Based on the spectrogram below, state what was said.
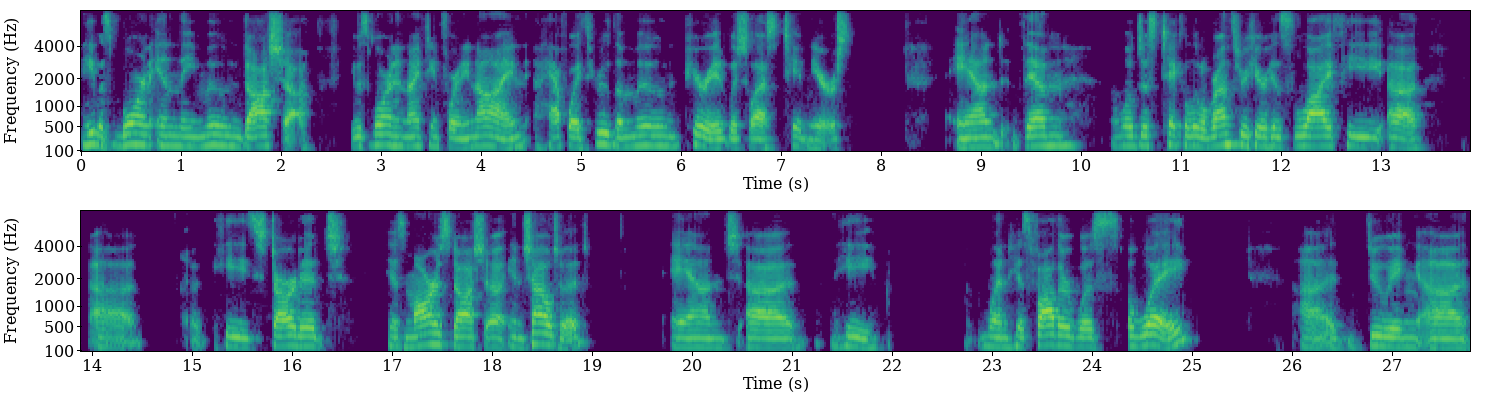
he was born in the moon dasha. He was born in 1949, halfway through the moon period, which lasts 10 years. And then we'll just take a little run through here. His life, he uh, uh, he started his Mars Dasha in childhood, and uh, he, when his father was away, uh, doing uh,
